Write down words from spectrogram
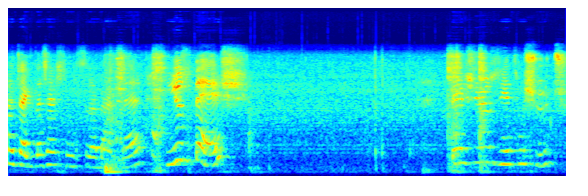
Evet arkadaşlar şimdi sıra bende. 105 573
